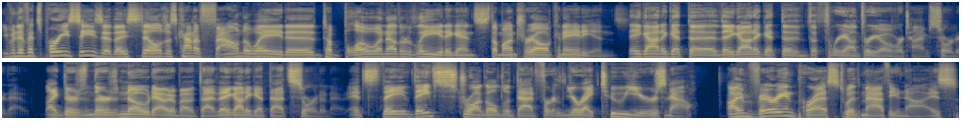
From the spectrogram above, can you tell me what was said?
even if it's preseason, they still just kind of found a way to to blow another lead against the Montreal Canadiens. They got to get the they got to get the the three on three overtime sorted out. Like there's there's no doubt about that. They got to get that sorted out. It's they they've struggled with that for you're right two years now. I'm very impressed with Matthew Knies.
